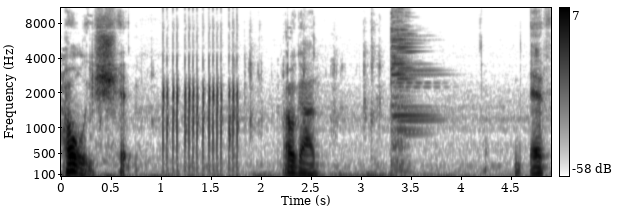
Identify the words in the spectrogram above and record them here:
Holy shit. Oh god. If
